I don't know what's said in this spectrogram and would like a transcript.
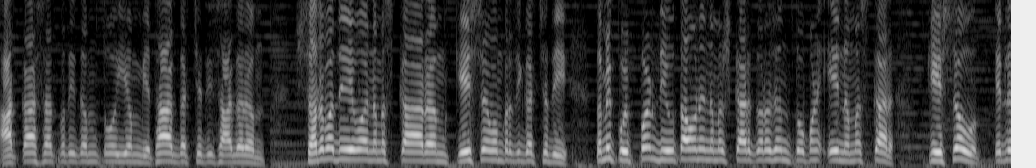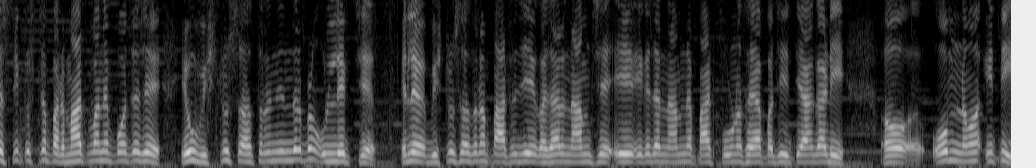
આકાશાત્પતિ તમ તો યમ યથા ગચ્છતિ સાગરમ, સર્વદેવ નમસ્કારમ, કેશવમ પ્રતિ ગચ્છતિ. તમે કોઈ પણ દેવતાઓને નમસ્કાર કરો છો ને, તો પણ એ નમસ્કાર કેશવ એટલે શ્રી કૃષ્ણ પરમાત્માને પહોંચે છે. એવું વિષ્ણુ સહસ્ત્રની અંદર પણ ઉલ્લેખ છે. એટલે વિષ્ણુ સહસ્ત્રના પાઠ જે એક હજાર નામ છે, એ એક હજાર નામના પાઠ પૂર્ણ થયા પછી ત્યાં આગળ ઓમ નમ ઇતિ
